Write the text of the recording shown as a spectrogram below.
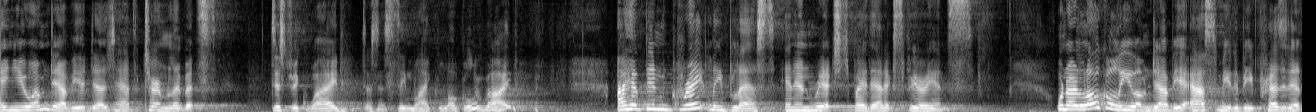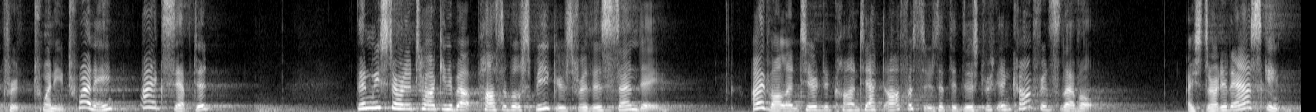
and UMW does have term limits district wide, doesn't seem like local wide. I have been greatly blessed and enriched by that experience. When our local UMW asked me to be president for 2020, I accepted. Then we started talking about possible speakers for this Sunday. I volunteered to contact officers at the district and conference level. I started asking,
